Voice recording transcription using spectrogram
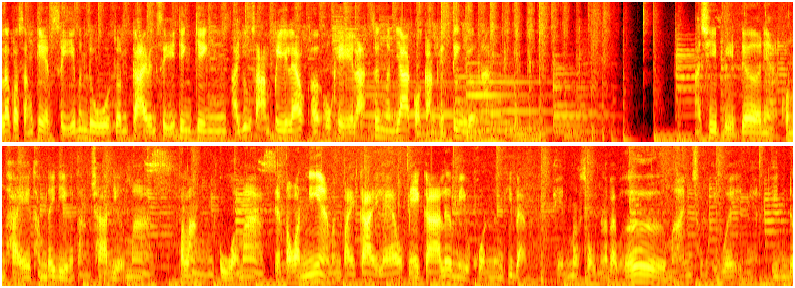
แล้วก็สังเกตสีมันดู จนกลายเป็นสีจริง ๆ อายุ 3 ปีแล้วเออโอเคละซึ่งมันยากกว่าการเพนติ้งเยอะนะอาชีพ breeder เนี่ยคนไทยทำได้ดีกว่าต่างชาติเยอะมากฝรั่งกลัวมาก แต่ตอนนี้มันไปไกลแล้วอเมริกาเริ่มมีอยู่คนหนึ่งที่แบบเห็นผสมแล้วแบบเออไม้มันสวยเว้ยอย่างเงี้ยอินโด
